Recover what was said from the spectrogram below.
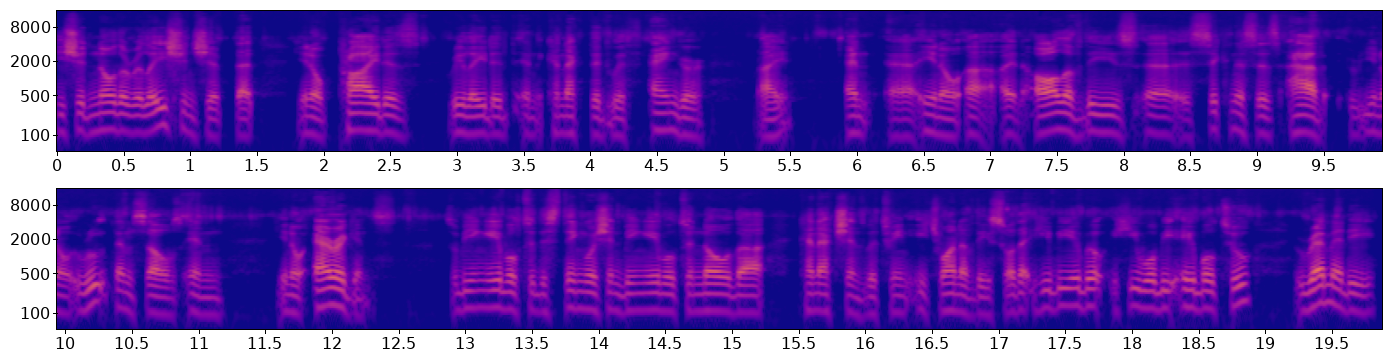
he should know the relationship that, you know, pride is related and connected with anger, right? and uh, you know, uh, and all of these uh, sicknesses have you know root themselves in you know arrogance. So being able to distinguish and being able to know the connections between each one of these, so that he be able he will be able to remedy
